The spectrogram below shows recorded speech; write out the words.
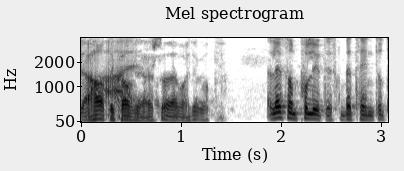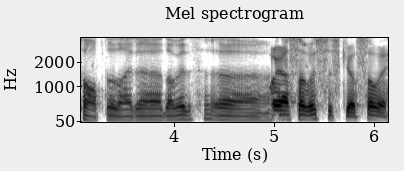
Jeg hater kaviar, så det var ikke godt. Det er litt sånn politisk betent å ta opp det der, eh, David. Eh, Og jeg sa russisk, ja. Sorry.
